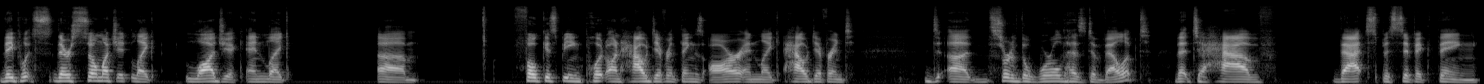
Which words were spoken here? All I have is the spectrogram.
they put there's so much it like logic and like um focus being put on how different things are and like how different uh sort of the world has developed that to have that specific thing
